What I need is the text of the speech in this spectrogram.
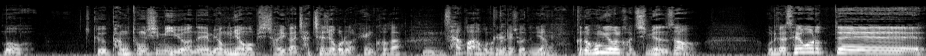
뭐그 방통심의위원회 명령 없이 저희가 자체적으로 앵커가 음. 사과하고 막 그랬죠. 그랬거든요. 예. 그런 홍역을 거치면서 우리가 세월호 때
